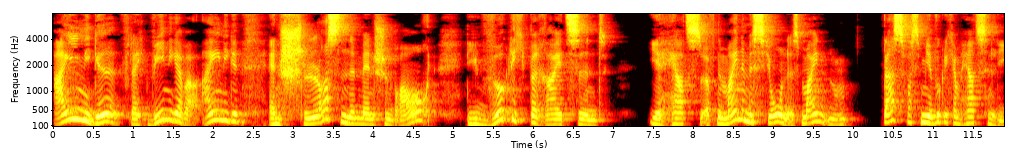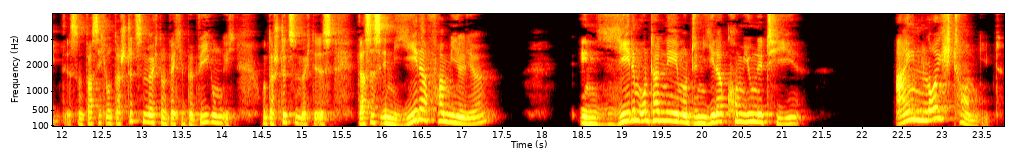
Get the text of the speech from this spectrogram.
einige, vielleicht weniger, aber einige entschlossene Menschen braucht, die wirklich bereit sind, ihr Herz zu öffnen. Meine Mission ist, mein, das, was mir wirklich am Herzen liegt, ist und was ich unterstützen möchte und welche Bewegung ich unterstützen möchte, ist, dass es in jeder Familie, in jedem Unternehmen und in jeder Community ein Leuchtturm gibt.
